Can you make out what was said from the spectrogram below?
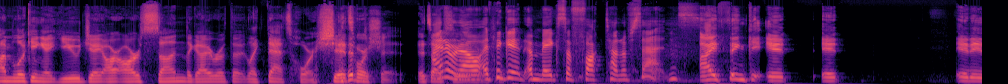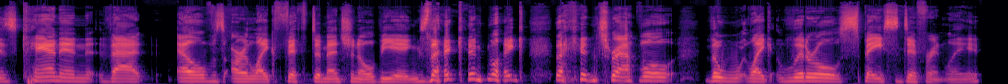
I'm looking at you, J.R.R. Son, the guy who wrote the like. That's horseshit. It's horseshit. It's I don't absolutely know. I think it, it makes a fuck ton of sense. I think it it it is canon that elves are like fifth dimensional beings that can like that can travel the like literal space differently.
